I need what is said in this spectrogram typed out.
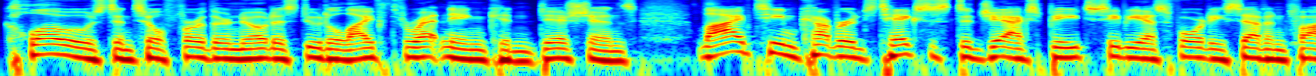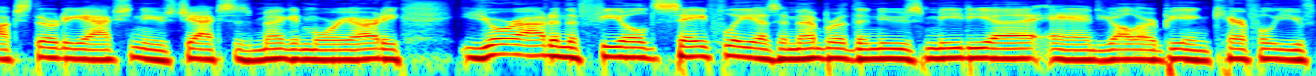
closed until further notice due to life threatening conditions. Live team coverage takes us to Jax Beach, CBS 47, Fox 30 Action News. Jax's Megan Moriarty. You're out in the field safely as a member of the news media, and y'all are being careful. You've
